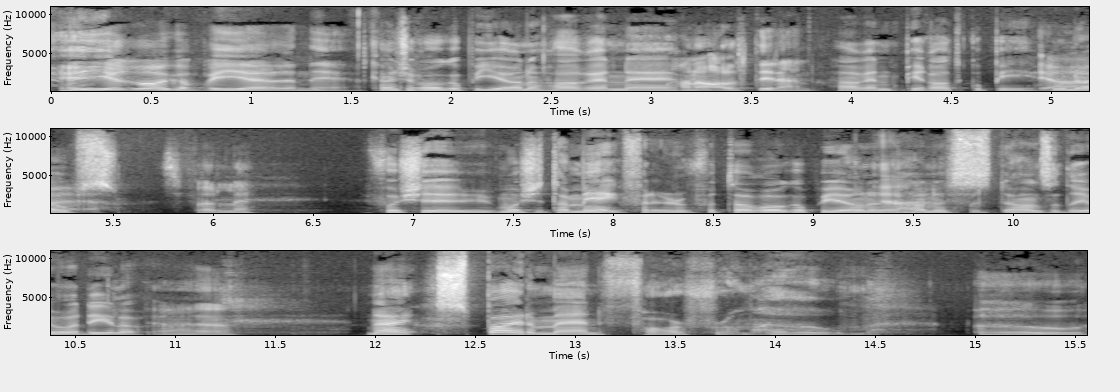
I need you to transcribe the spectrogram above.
Roger på hjørnet. Kanskje Roger på hjørnet har en, Han har alltid den. har en piratkopi. Ja, Who knows? ja, selvfølgelig. Ikke, du må ikke ta meg for det, du får ta Roger på hjørnet. det, er han, for... det er han som driver og dealer. Ja, ja. Nei, Spiderman Far From Home. Oh,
